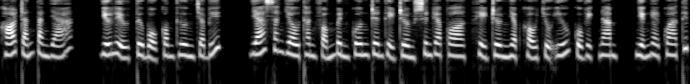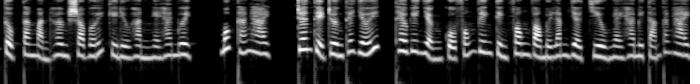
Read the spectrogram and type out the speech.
khó tránh tăng giá. Dữ liệu từ Bộ Công Thương cho biết, giá xăng dầu thành phẩm bình quân trên thị trường Singapore, thị trường nhập khẩu chủ yếu của Việt Nam, những ngày qua tiếp tục tăng mạnh hơn so với kỳ điều hành ngày 20, 1 tháng 2. Trên thị trường thế giới, theo ghi nhận của phóng viên Tiền Phong vào 15 giờ chiều ngày 28 tháng 2,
